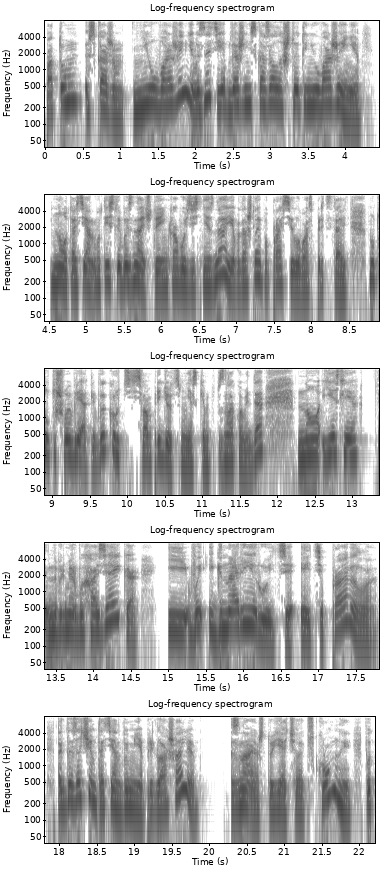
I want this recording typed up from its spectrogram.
Потом, скажем, неуважение, вы знаете, я бы даже не сказала, что это неуважение. Но, Татьяна, вот если вы знаете, что я никого здесь не знаю, я подошла и попросила вас представить. Ну, тут уж вы вряд ли выкрутитесь, вам придется меня с кем-то познакомить, да? Но если, например, вы хозяйка, и вы игнорируете эти правила, тогда зачем, Татьяна, вы меня приглашали, зная, что я человек скромный? Вот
